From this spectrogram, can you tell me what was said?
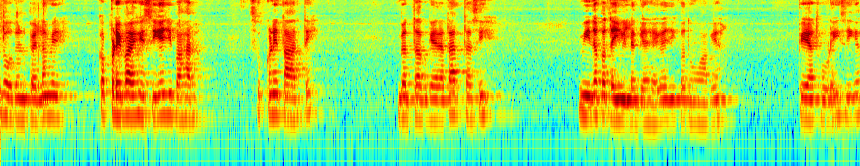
ਦੋ ਦਿਨ ਪਹਿਲਾਂ ਮੇਰੇ ਕੱਪੜੇ ਪਾਏ ਹੋਏ ਸੀਗੇ ਜੀ ਬਾਹਰ, ਸੁੱਕਣੇ ਤਾਰ ਤੇ, ਗੱਦਾ ਵਗੈਰਾ ਧਰਤਾ ਸੀ। ਮੀਂਹ ਦਾ ਪਤਾ ਹੀ ਨਹੀਂ ਲੱਗਿਆ ਹੈਗਾ ਜੀ ਕਦੋਂ ਆ ਗਿਆ। ਪਿਆ ਥੋੜਾ ਹੀ ਸੀਗਾ।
